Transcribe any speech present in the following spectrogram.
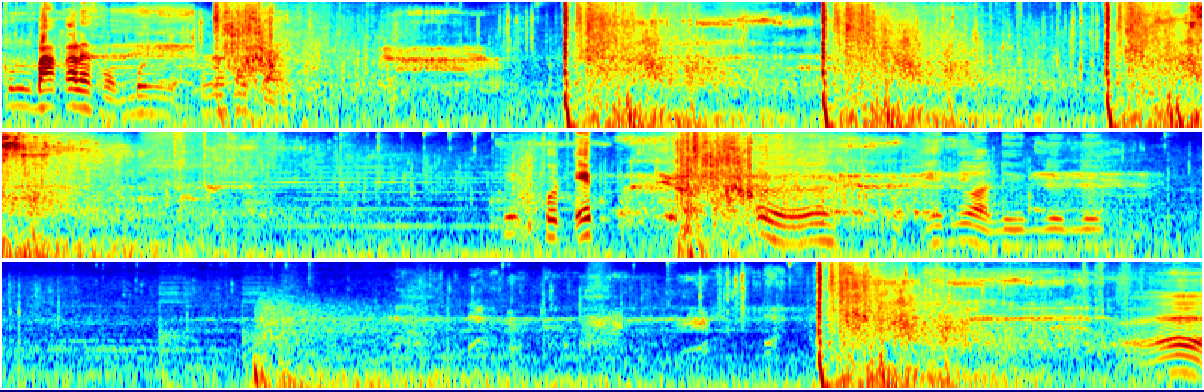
มึงบักอะไรของมึงเนี่ยกูไม่เข้าใจ เฮ้ยกด F เออกด F นี่หว่าลืมลืมลืม ออ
